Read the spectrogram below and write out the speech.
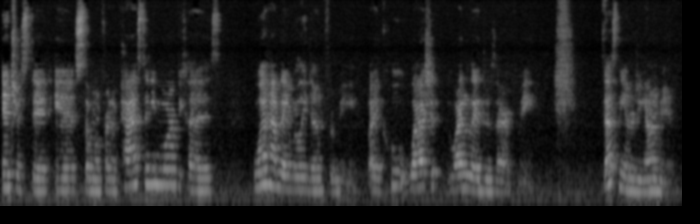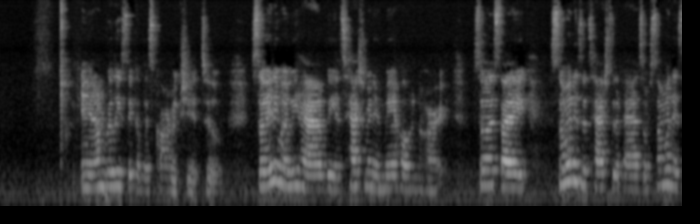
interested in someone from the past anymore because what have they really done for me? Like who? Why should? Why do they deserve me? That's the energy I'm in. And I'm really sick of this karmic shit too. So anyway, we have the attachment and man holding the heart. So it's like someone is attached to the past or someone is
